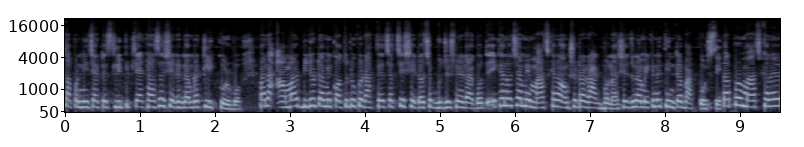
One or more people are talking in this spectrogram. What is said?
তারপর নিচে একটা স্লিপিট লেখা আছে সেটা আমরা ক্লিক করব। মানে আমার ভিডিওটা আমি কতটুকু রাখতে চাচ্ছি সেটা হচ্ছে বুঝে শুনে রাখব এখানে হচ্ছে আমি মাঝখানে অংশটা রাখব না, সেজন্য আমি এখানে তিনটা ভাগ করছি। তারপর মাঝখানের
